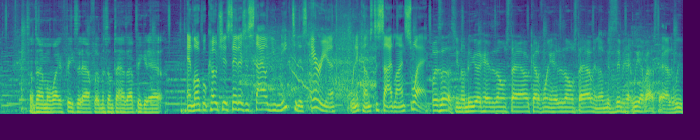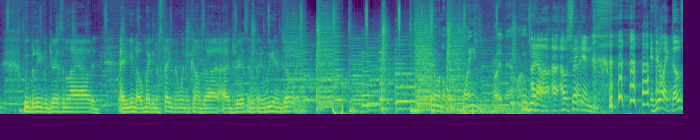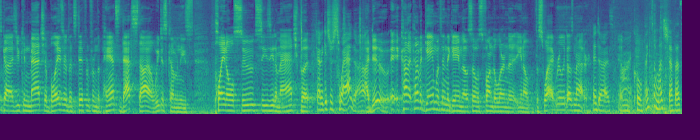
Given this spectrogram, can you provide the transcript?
Sometimes my wife picks it out for me, sometimes I pick it out. And local coaches say there's a style unique to this area when it comes to sideline swag. It's us, you know, New York has its own style, California has its own style, and uh, Mississippi, we have our style. And we, we believe in dressing loud and, and, you know, making a statement when it comes to our, our dress, and, and we enjoy it. Feeling a little plain right now. man. I know. I, I was thinking, if you're like those guys, you can match a blazer that's different from the pants. That style. We just come in these plain old suits, easy to match, but Got to get your swag up. I do. It, it kind of kind of a game within the game though, so it was fun to learn that you know the swag really does matter. it does. All right, cool. Thanks so much, Jeff. That's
